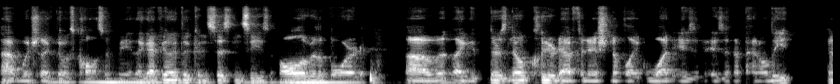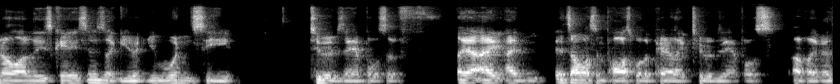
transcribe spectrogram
at which like those calls are made. Like I feel like the consistency is all over the board. Uh like there's no clear definition of like what is isn't a penalty in a lot of these cases. Like you you wouldn't see two examples of like I, I it's almost impossible to pair like two examples of like a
